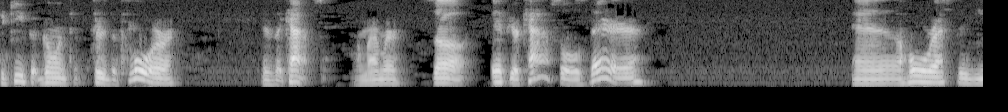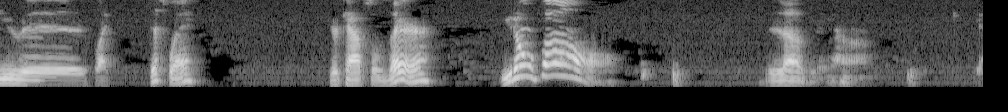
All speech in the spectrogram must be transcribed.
to keep it going th through the floor, is the capsule. Remember? So if your capsule is there, and the whole rest of you is like this way, your capsule's there, you don't fall. Lovely, huh? Yeah.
